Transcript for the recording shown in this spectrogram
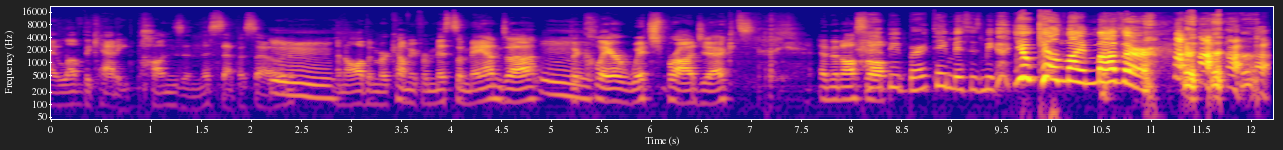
I love the catty puns in this episode. mm, And all of them are coming from Miss Amanda, the Mm. Claire Witch Project. And then also. Happy birthday, Mrs. Meade. You killed my mother!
